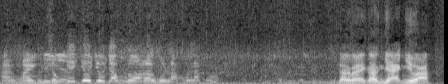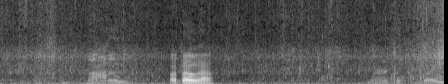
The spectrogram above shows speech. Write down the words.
hai mấy mình xúc vậy chứ vô giống nữa là 15 15 rồi. Đợt này cân giá nhiều ạ? à? ba tư. hả? Má chụp đấy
